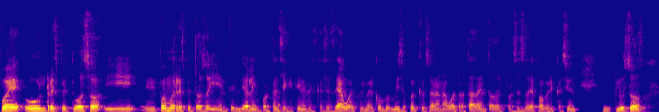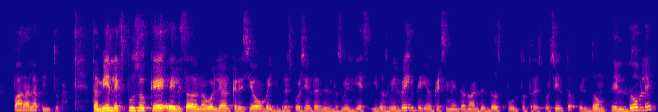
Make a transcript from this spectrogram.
fue un respetuoso y eh, fue muy respetuoso y entendió la importancia que tiene la escasez de agua. El primer compromiso fue que usaran agua tratada en todo el proceso de fabricación, incluso para la pintura. También le expuso que el Estado de Nuevo León creció un 23% entre el 2010 y 2020 y un crecimiento anual del 2.3%, el, doble,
